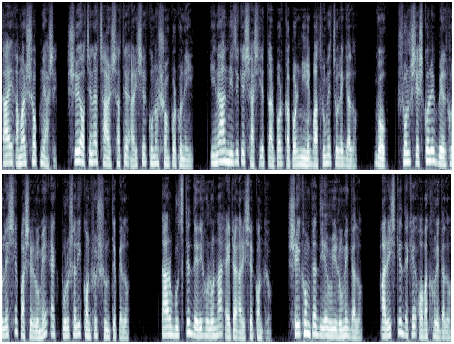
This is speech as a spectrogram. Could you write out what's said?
তাই আমার স্বপ্নে আসে। সে অচেনা ছাড় সাথে আরিসের কোনো সম্পর্ক নেই। ইনা নিজেকে শাসিয়ে তারপর কাপড় নিয়ে বাথরুমে চলে গেল। গো শোল শেষ করে বের হলে সে পাশের রুমে এক পুরুষালী কণ্ঠ শুনতে পেল। তার বুঝতে দেরি হলো না এটা আরিসের কণ্ঠ। সেই ঘুমটা দিয়ে ওই রুমে গেল। আরিসকে দেখে অবাক হয়ে গেল।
